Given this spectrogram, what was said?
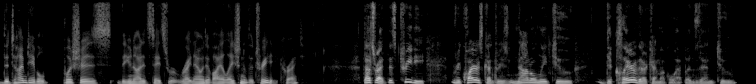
the timetable pushes the United States right now into violation of the treaty, correct? That's right. This treaty requires countries not only to declare their chemical weapons and to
